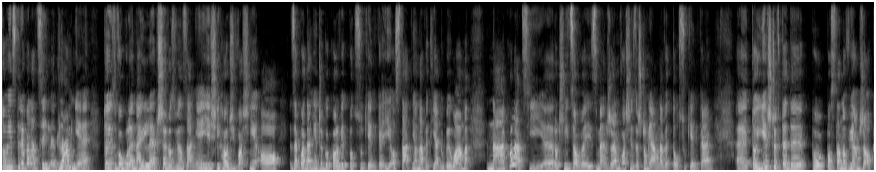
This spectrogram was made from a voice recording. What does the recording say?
to jest rewelacyjne. Dla mnie to jest w ogóle najlepsze rozwiązanie, jeśli chodzi właśnie o zakładanie czegokolwiek pod sukienkę. I ostatnio nawet jak byłam na kolacji e, rocznicowej z mężem, właśnie zresztą miałam nawet tą sukienkę, e, to jeszcze wtedy po, postanowiłam, że ok,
